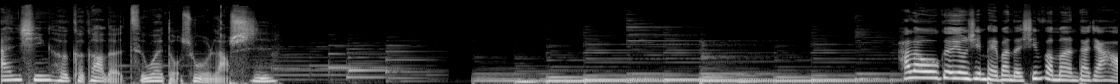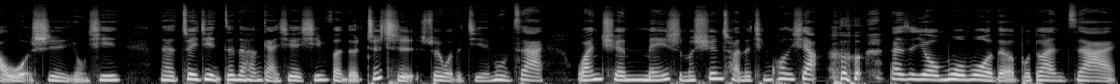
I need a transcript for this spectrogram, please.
安心和可靠的紫微斗数老师。Hello，各位用心陪伴的新粉们，大家好，我是永新。那最近真的很感谢新粉的支持，所以我的节目在完全没什么宣传的情况下，呵 呵但是又默默的不断在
